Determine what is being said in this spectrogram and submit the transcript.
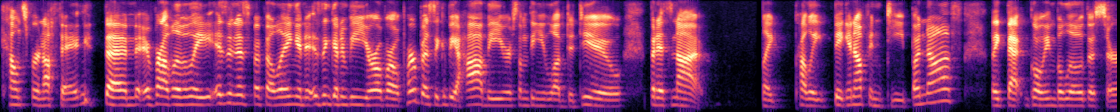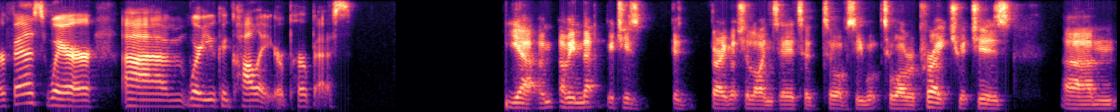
counts for nothing, then it probably isn't as fulfilling and it isn't going to be your overall purpose. It could be a hobby or something you love to do, but it's not like probably big enough and deep enough, like that going below the surface where um where you could call it your purpose. Yeah, I mean that which is very much aligned here to to obviously to our approach, which is um,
